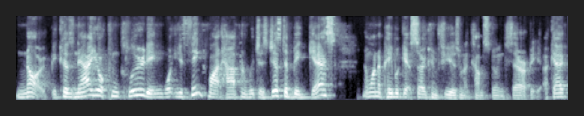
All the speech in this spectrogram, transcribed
No, because now you're concluding what you think might happen, which is just a big guess no wonder people get so confused when it comes to doing therapy. Okay.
